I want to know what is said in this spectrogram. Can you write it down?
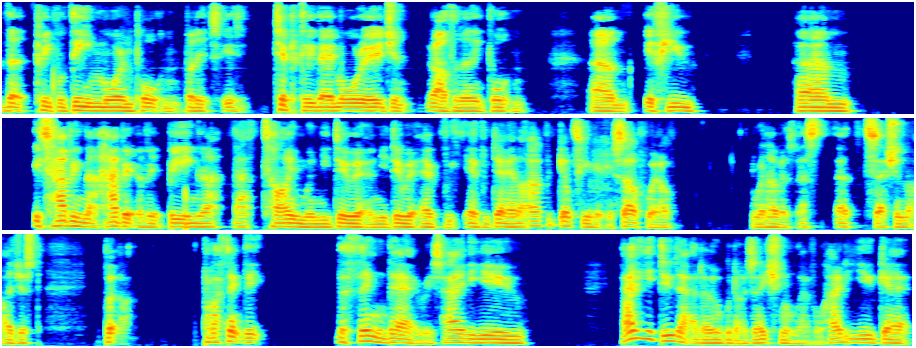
that people deem more important, but it's, it's typically they're more urgent rather than important. Um, if you, um, it's having that habit of it being that that time when you do it and you do it every every day, and I've been guilty of it myself. Where when I was a, a session that I just, but but I think the the thing there is how do you how do you do that at an organizational level? How do you get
